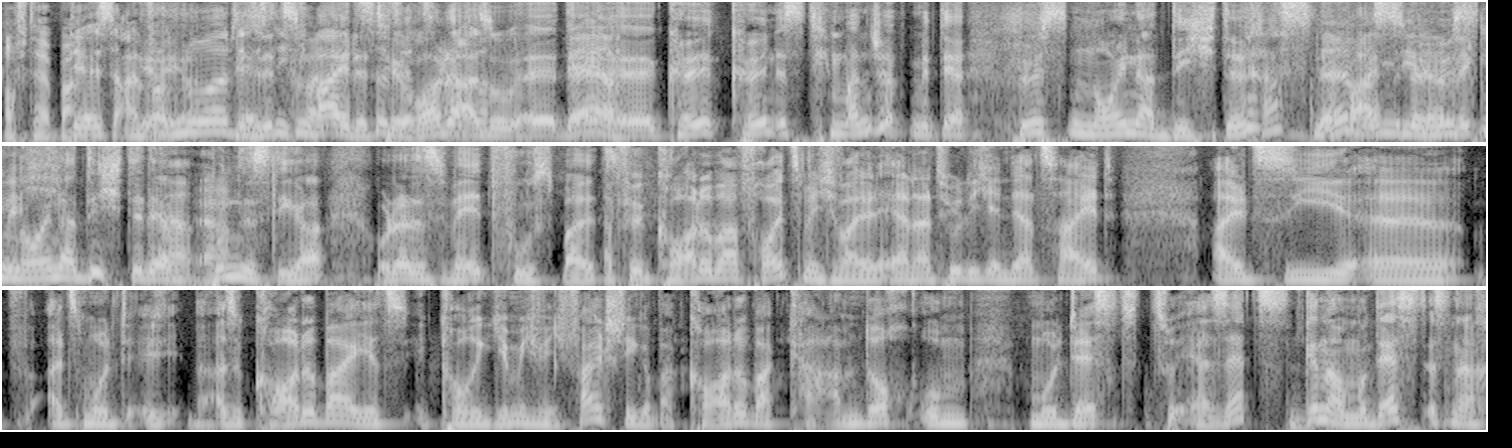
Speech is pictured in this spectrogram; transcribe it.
auf der Bank. Der ist einfach Ja, ja. nur, die der ist sitzen nicht beide, Terodde, also äh, der, ja, ja. Äh, Köln, Köln ist die Mannschaft mit der höchsten Neunerdichte. Krass, ne, Der Verein mit die der höchsten Neunerdichte der. Bundesliga oder des Weltfußballs. Ja, Für Cordoba freut's mich, weil er natürlich in der Zeit, als sie, äh, als Mod also Cordoba, jetzt korrigiere mich, wenn ich falsch liege, aber Cordoba kam doch, um Modest zu ersetzen. Genau, Modest ist nach,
